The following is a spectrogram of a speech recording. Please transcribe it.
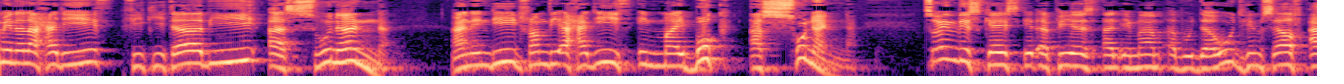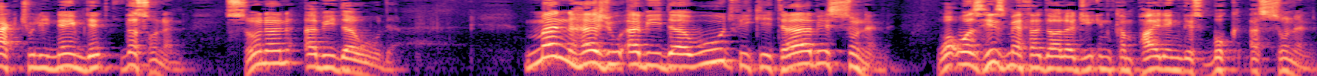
من الأحاديث في كتابي السنن and indeed from the ahadith in my book as-sunan so in this case it appears al-imam Abu Dawood himself actually named it the sunan sunan Abi Dawood منهج أبي داود في كتاب السنن What was his methodology in compiling this book as-sunan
